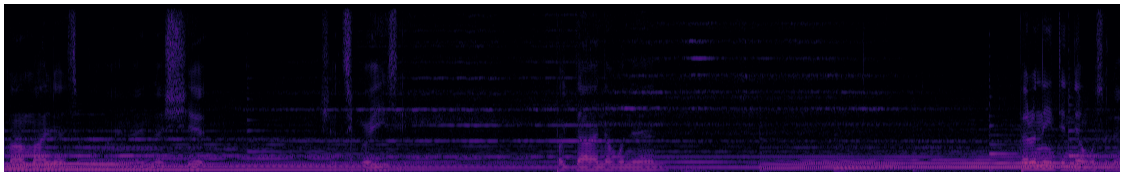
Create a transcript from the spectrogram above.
mga mahal niya sa buhay man na shit. Shit's crazy. Pagdaanan ko na yan pero naiintindihan ko sila.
